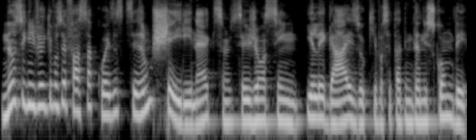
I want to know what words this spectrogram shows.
Não significa que você faça coisas que sejam shady, né? Que sejam, assim, ilegais ou que você está tentando esconder.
